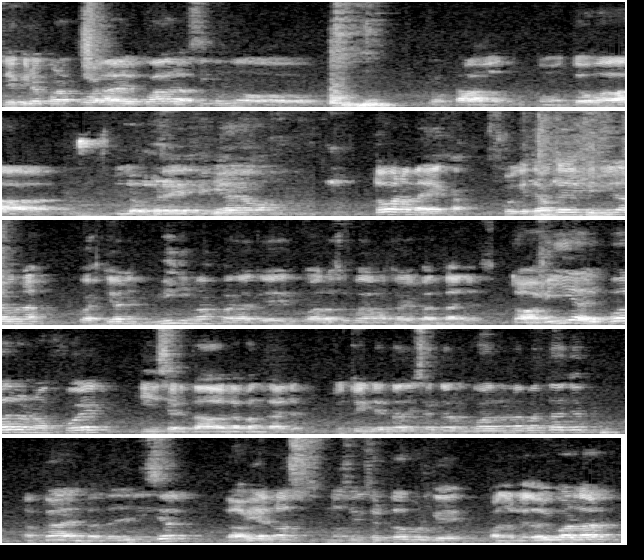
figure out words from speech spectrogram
yo quiero guardar el cuadro así como, como, como todo lo predefinido, todo no me deja, porque tengo que definir algunas cuestiones mínimas para que el cuadro se pueda mostrar en pantallas. Todavía el cuadro no fue insertado en la pantalla. Yo estoy intentando insertar un cuadro en la pantalla, acá en pantalla inicial, todavía no, no se insertó porque cuando le doy guardar,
